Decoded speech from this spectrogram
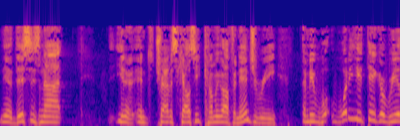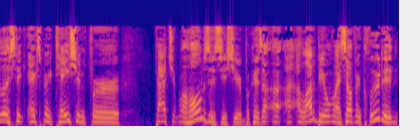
you know, this is not you know, and Travis Kelce coming off an injury. I mean, wh- what do you think a realistic expectation for Patrick Mahomes is this year? Because a, a, lot of people, myself included,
